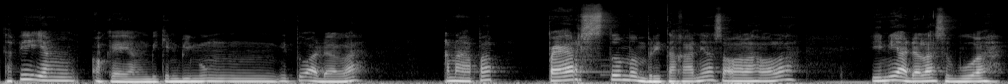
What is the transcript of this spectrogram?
Tapi yang oke yang bikin bingung itu adalah kenapa pers tuh memberitakannya seolah-olah ini adalah sebuah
